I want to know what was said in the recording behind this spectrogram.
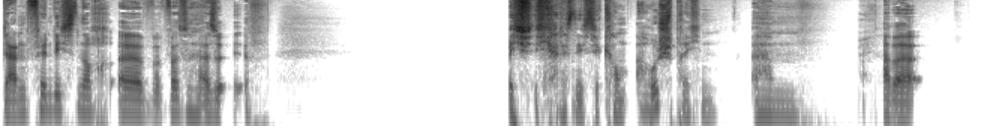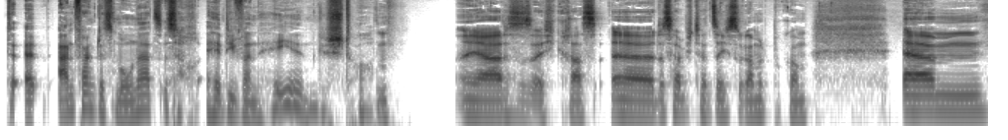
dann finde ich es noch, äh, was, also äh, ich, ich kann das nächste kaum aussprechen. Ähm, aber äh, Anfang des Monats ist auch Eddie Van Halen gestorben. ja, das ist echt krass. Äh, das habe ich tatsächlich sogar mitbekommen. Ähm,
